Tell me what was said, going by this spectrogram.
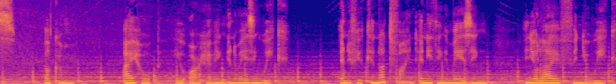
friends. Welcome. I hope you are having an amazing week. And if you cannot find anything amazing in your life, in your week,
